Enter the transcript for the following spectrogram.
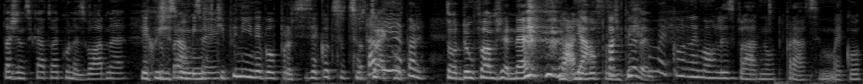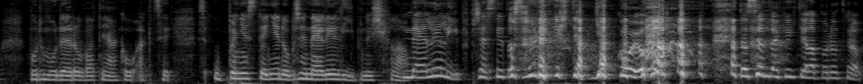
ta ženská to jako nezvládne. Jako, že jsme méně vtipný, nebo proč, jako co, co no tam to je? Jako, to doufám, že ne. No a nebo proč bychom nevím. jako nemohli zvládnout práci, jako odmoderovat nějakou akci úplně stejně dobře, ne líp než chlap. ne líp, přesně to jsem taky chtěla. Děkuju. To jsem taky chtěla podotknout.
